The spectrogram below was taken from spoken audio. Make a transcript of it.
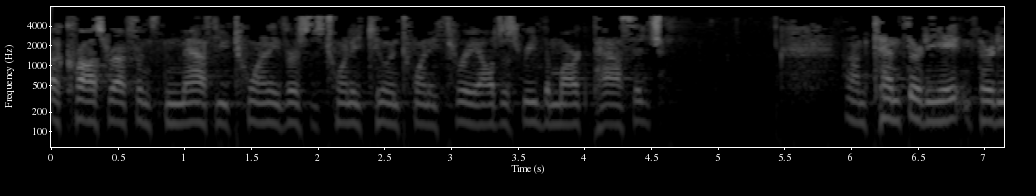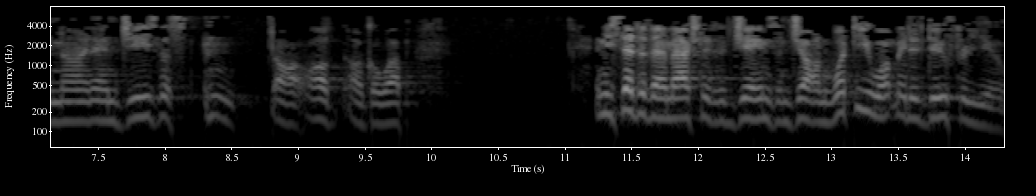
a, cross reference in Matthew 20, verses 22 and 23. I'll just read the Mark passage. Um, 10, 38 and 39. And Jesus, I'll, I'll go up. And he said to them, actually to James and John, What do you want me to do for you?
